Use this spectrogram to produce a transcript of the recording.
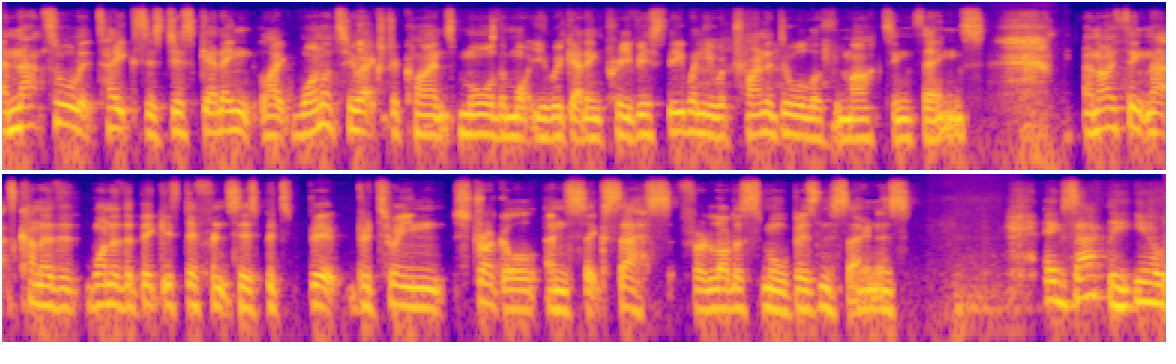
and that's all it takes is just getting like one or two extra clients more than what you were getting previously when you were trying to do all of the marketing things, and I think that's kind of the, one of the biggest differences be, be, between struggle and success for a lot of small business owners. Exactly. You know,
